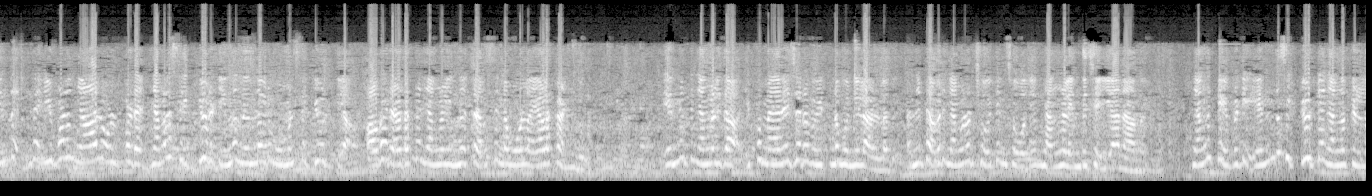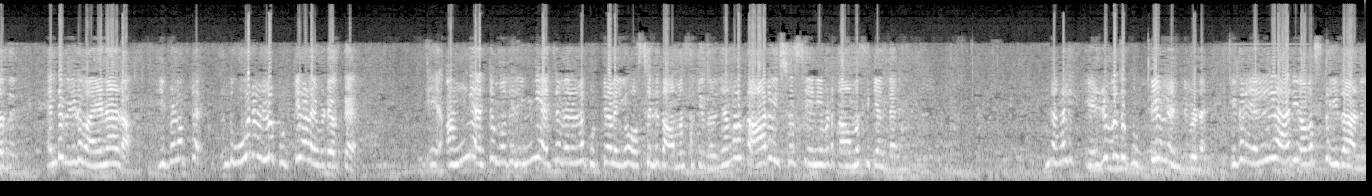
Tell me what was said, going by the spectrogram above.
ഇന്ന് ഇവളും ഞാൻ ഉൾപ്പെടെ ഞങ്ങൾ സെക്യൂരിറ്റി ഇന്ന് നിന്ന ഒരു വുമൺ സെക്യൂരിറ്റിയാ അവരടക്കം ഞങ്ങൾ ഇന്ന് ടെറസിന്റെ മുകളിൽ അയാളെ കണ്ടു. എന്നിട്ട് ഞങ്ങൾ ഇതാ ഇപ്പൊ മാനേജറെ വീട്ടിന്റെ മുന്നിലാണുള്ളത് എന്നിട്ട് അവർ ഞങ്ങളോട് ചോദ്യം ചോദ്യം ഞങ്ങൾ എന്ത് ചെയ്യാനാണ്? ഞങ്ങൾക്ക് എവിടെ എന്ത് സെക്യൂരിറ്റിയാണ് ഞങ്ങൾക്കുള്ളത്? എന്റെ വീട് വയനാടാ. ഇവിടത്തെ ദൂരമുള്ള കുട്ടികൾ എവിടെയൊക്കെ അങ്ങേ അറ്റം മുതൽ ഇങ്ങേ അറ്റം വരെയുള്ള കുട്ടികൾ ഈ ഹോസ്റ്റലിൽ താമസിക്കുന്നത്. ഞങ്ങൾക്ക് ആരും വിശ്വസിച്ച് ഇനി ഇവിടെ താമസിക്കണ്ടേ? ഞങ്ങൾ എഴുപത് കുട്ടികളുണ്ട് ഇവിടെ. ഇവരെല്ലാവരും അവസ്ഥ ഇതാണ്.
